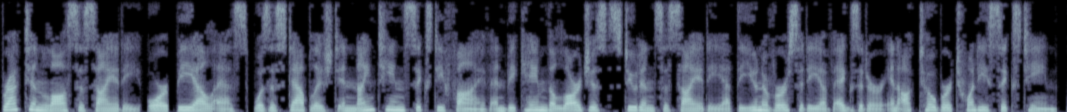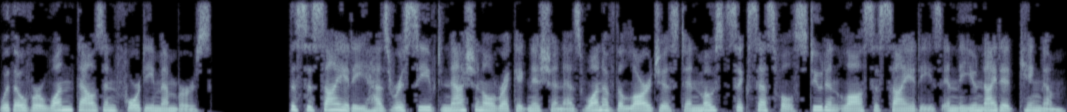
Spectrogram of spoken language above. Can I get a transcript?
Bracton Law Society or BLS was established in 1965 and became the largest student society at the University of Exeter in October 2016, with over 1,040 members. The Society has received national recognition as one of the largest and most successful student law societies in the United Kingdom.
